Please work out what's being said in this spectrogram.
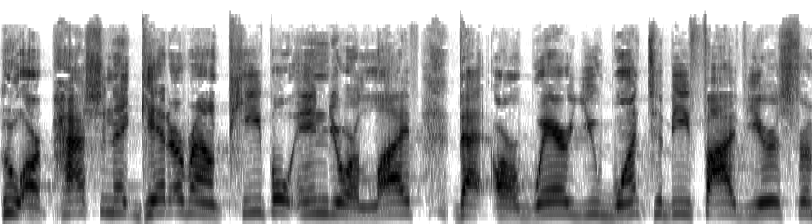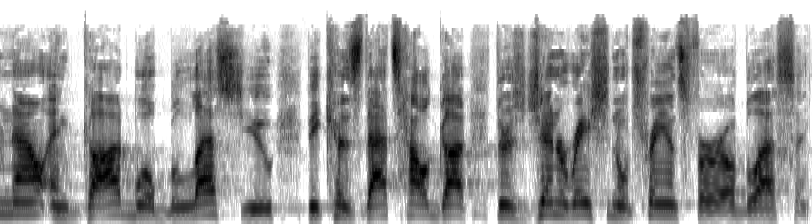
who are passionate, get around people in your life that are where you want to be five years from now, and God will bless you because that's how God, there's generational transfer of blessing.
